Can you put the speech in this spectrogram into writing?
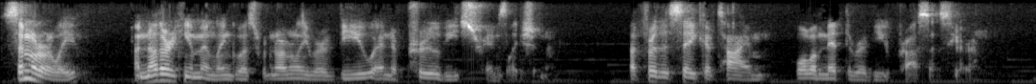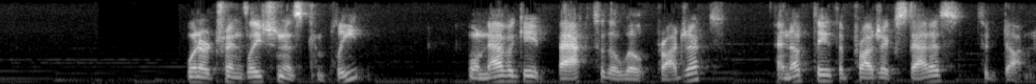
Similarly, another human linguist would normally review and approve each translation, but for the sake of time, we'll omit the review process here. When our translation is complete, we'll navigate back to the Lilt project and update the project status to Done.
